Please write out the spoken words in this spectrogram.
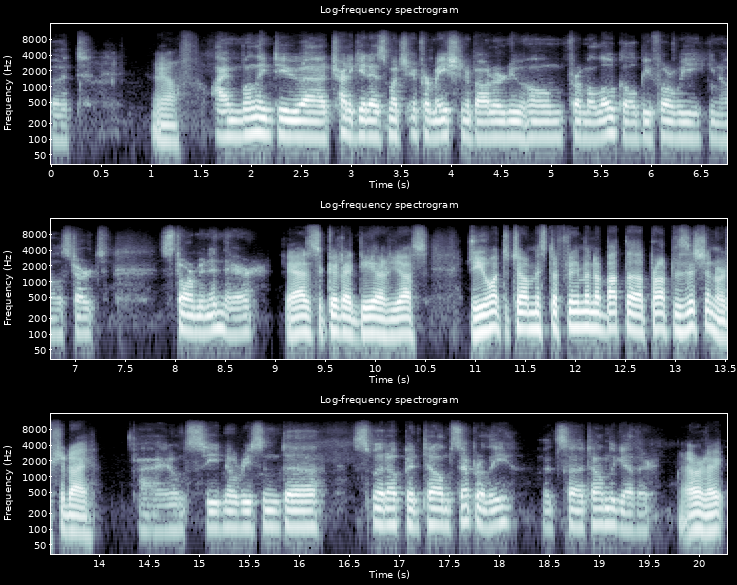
but Yeah. i'm willing to uh, try to get as much information about our new home from a local before we you know start storming in there Yeah, that's a good idea. Yes. Do you want to tell Mr. Freeman about the proposition, or should I? i don't see no reason to split up and tell them separately let's uh, tell them together All right.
